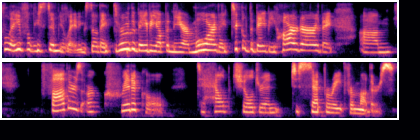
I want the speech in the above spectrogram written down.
playfully stimulating. So they threw the baby up in the air more, they tickled the baby harder. They um, fathers are critical to help children to separate from mothers.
